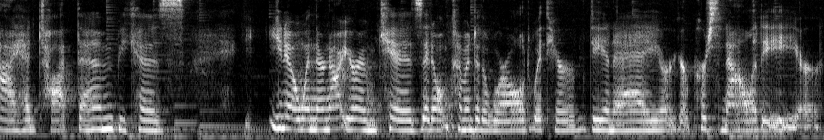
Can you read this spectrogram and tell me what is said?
I had taught them because you know, when they're not your own kids, they don't come into the world with your DNA or your personality or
